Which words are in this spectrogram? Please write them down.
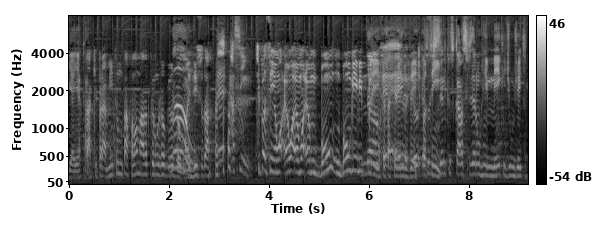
E aí acaba. Tá, que pra mim tu não tá falando nada porque eu não joguei não, o jogo, mas isso dá. É assim. tipo assim, é um, é, um, é um bom, um bom gameplay, não, você tá é, querendo dizer. Eu, tipo eu tô assim. dizendo que os caras fizeram um remake de um jeito.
